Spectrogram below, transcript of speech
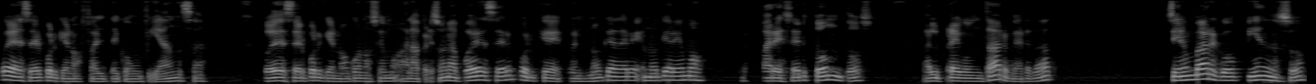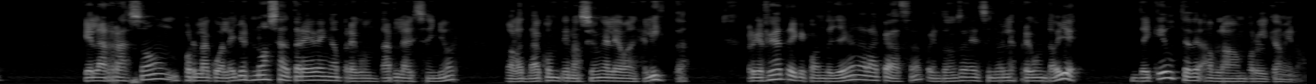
puede ser porque nos falte confianza, puede ser porque no conocemos a la persona, puede ser porque pues, no, no queremos parecer tontos al preguntar, ¿verdad? Sin embargo, pienso que la razón por la cual ellos no se atreven a preguntarle al Señor nos las da a continuación el evangelista. Porque fíjate que cuando llegan a la casa, pues entonces el Señor les pregunta, oye, ¿de qué ustedes hablaban por el camino?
